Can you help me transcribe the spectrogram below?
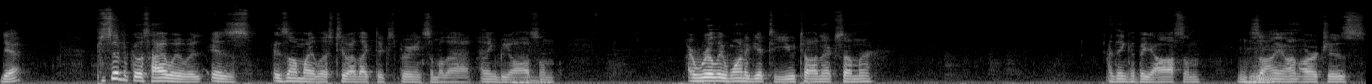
Yeah. Pacific Coast Highway was, is is on my list too. I'd like to experience some of that. I think it'd be mm-hmm. awesome. I really want to get to Utah next summer. I think it'd be awesome. Mm-hmm. Zion Arches,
